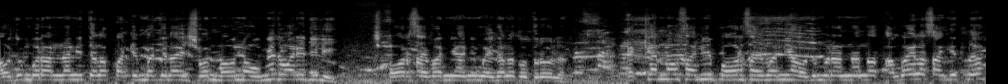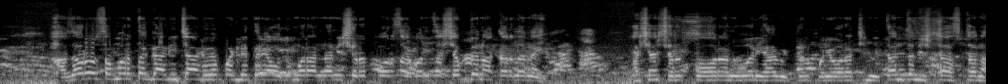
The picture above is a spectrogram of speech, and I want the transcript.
औदुंबर अण्णांनी त्याला पाठिंबा दिला. यशवंत भाऊंना उमेदवारी दिली. पवार साहेबांनी आणि मैदानात उतरवलं. एक्क्याण्णव साली पवार साहेबांनी औदुंबर अण्णांना थांबायला सांगितलं. हजारो समर्थक गाडीच्या आडवे पडले तरी औदुंबर अण्णांनी शरद पवार साहेबांचा शब्द नाकारला नाही. अशा शरद पवारांवर या विठ्ठल परिवाराची नितांत निष्ठा असताना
